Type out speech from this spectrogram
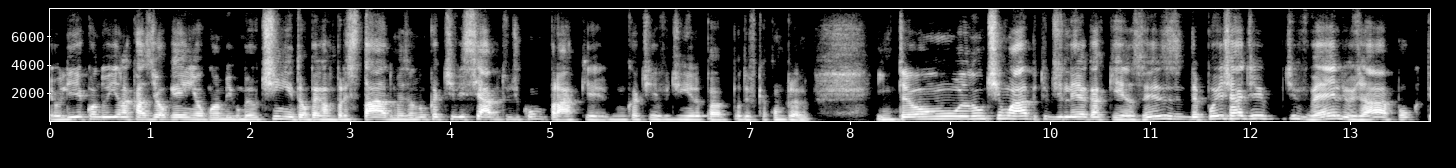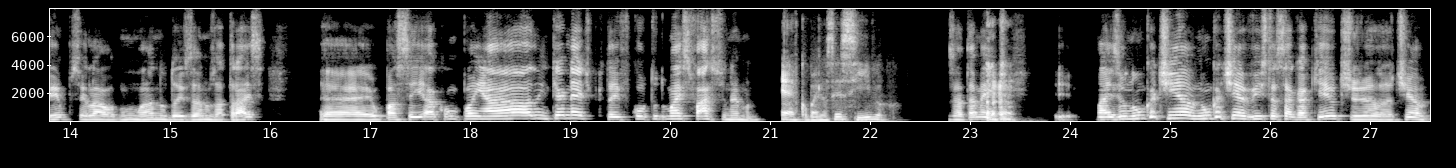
Eu lia quando ia na casa de alguém, algum amigo meu tinha, então eu pegava emprestado, mas eu nunca tive esse hábito de comprar, porque nunca tive dinheiro para poder ficar comprando. Então eu não tinha um hábito de ler HQ. Às vezes, depois já de, de velho, já há pouco tempo, sei lá, um ano, dois anos atrás, é, eu passei a acompanhar na internet, porque daí ficou tudo mais fácil, né, mano? É, ficou mais acessível. Exatamente. Mas eu nunca tinha, nunca tinha visto essa HQ, eu tinha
